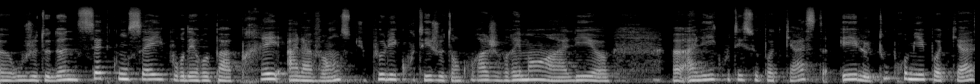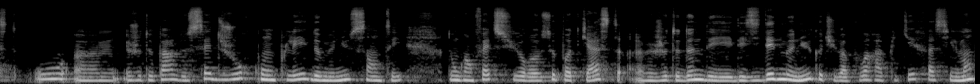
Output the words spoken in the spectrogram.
euh, où je te donne 7 conseils pour des repas prêts à l'avance. Tu peux l'écouter, je t'encourage vraiment à aller allez écouter ce podcast et le tout premier podcast où euh, je te parle de 7 jours complets de menus santé. Donc en fait sur euh, ce podcast, je te donne des, idées de menus que tu vas pouvoir appliquer facilement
